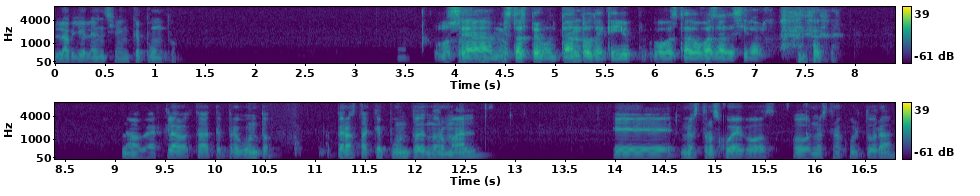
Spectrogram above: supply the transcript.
la violencia, ¿en qué punto? O sea, me estás preguntando de que yo, o, vas a decir algo. no, a ver, claro, te, pregunto, pero ¿hasta qué punto es normal eh, nuestros juegos o nuestra cultura?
